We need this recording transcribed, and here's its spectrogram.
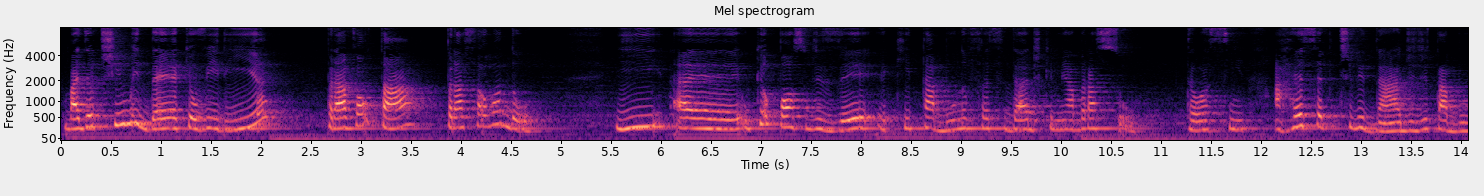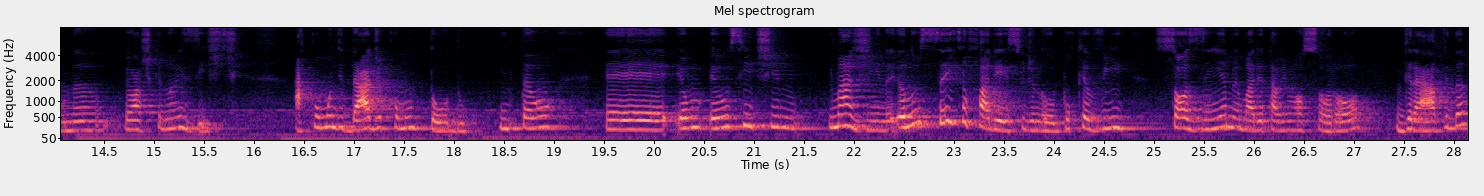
Mas eu tinha uma ideia que eu viria para voltar para Salvador. E é, o que eu posso dizer é que Itabuna foi a cidade que me abraçou. Então, assim, a receptividade de Itabuna eu acho que não existe. A comunidade como um todo. Então, é, eu, eu senti, imagina, eu não sei se eu faria isso de novo, porque eu vim sozinha, meu marido estava em Mossoró, grávida,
